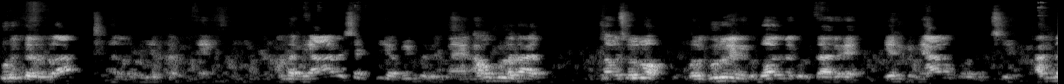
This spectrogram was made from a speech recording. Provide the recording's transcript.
கொடுக்கிறது தான் அதனுடைய தன்மை அந்த ஞான சக்தி அப்படின்றது நமக்குள்ளதான் நம்ம சொல்லுவோம் ஒரு குரு எனக்கு போதனை கொடுத்தாரு எனக்கு ஞானம் போந்துச்சு அந்த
